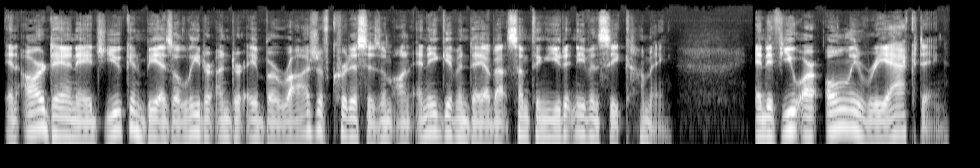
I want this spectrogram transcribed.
in our day and age, you can be as a leader under a barrage of criticism on any given day about something you didn't even see coming. And if you are only reacting,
